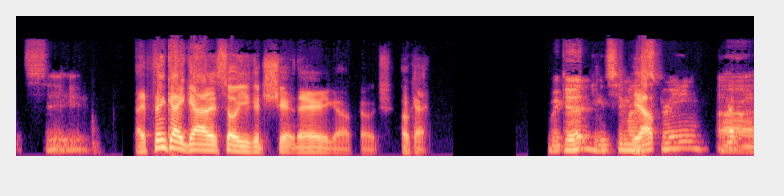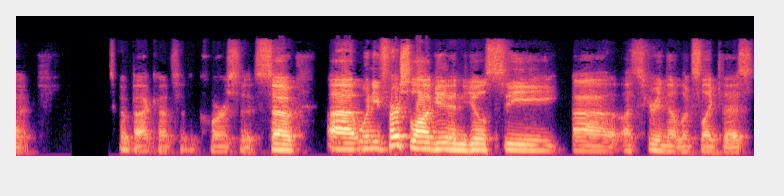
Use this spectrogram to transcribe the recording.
Let's see i think i got it so you could share there you go coach okay we good you can see my Yep. screen all right let's go back out to the courses so uh, when you first log in you'll see uh, a screen that looks like this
